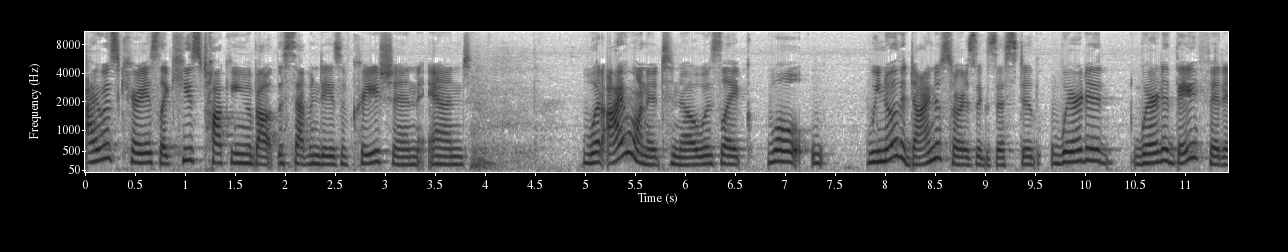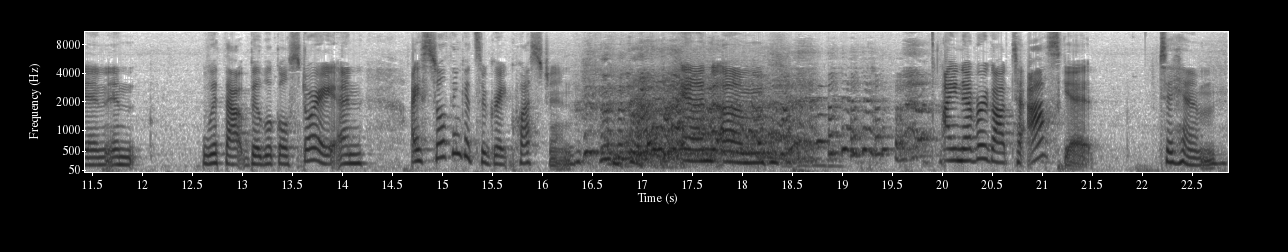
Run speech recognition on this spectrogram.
I was curious, like, he's talking about the seven days of creation. And what I wanted to know was, like, well, we know the dinosaurs existed. Where did where did they fit in in with that biblical story? And I still think it's a great question. and um, I never got to ask it to him.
